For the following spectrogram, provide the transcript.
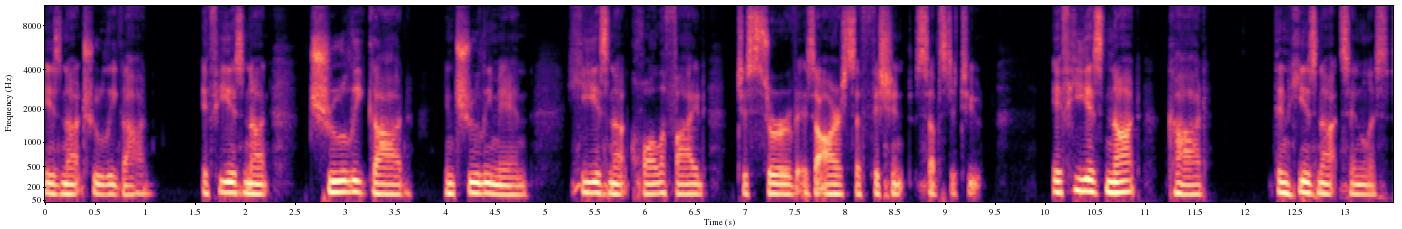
is not truly God, if he is not truly God and truly man, he is not qualified to serve as our sufficient substitute. If he is not God, then he is not sinless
